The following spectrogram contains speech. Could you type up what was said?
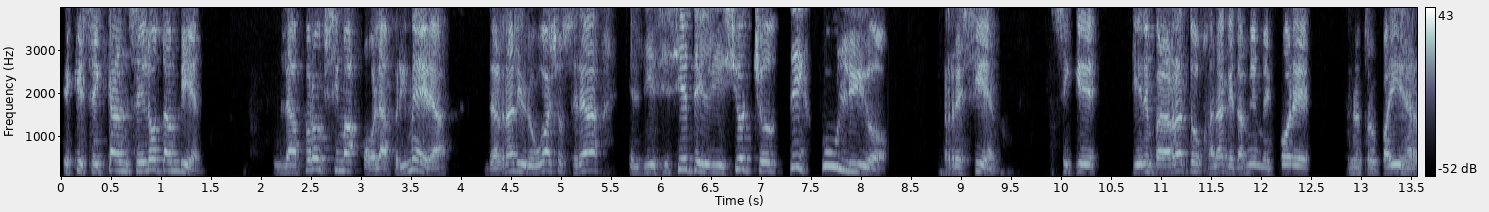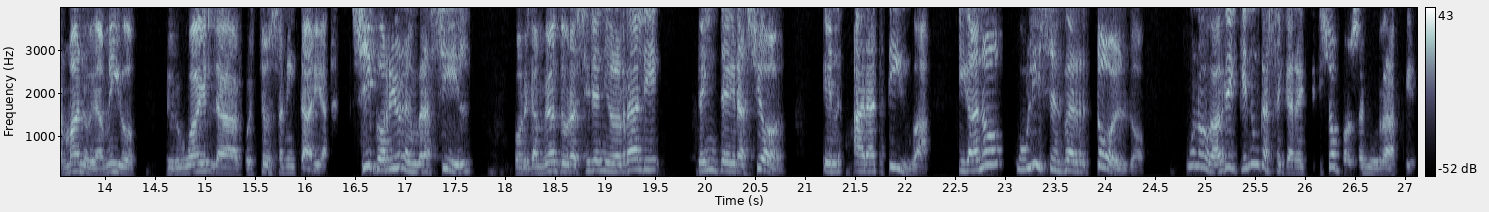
es que se canceló también. La próxima o la primera del rally uruguayo será el 17 y el 18 de julio, recién. Así que tienen para rato, ojalá que también mejore en nuestro país hermano y amigo de Uruguay la cuestión sanitaria. Sí corrieron en Brasil, por el campeonato brasileño del rally de integración, en Arativa, y ganó Ulises Bertoldo, uno Gabriel que nunca se caracterizó por ser muy rápido.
